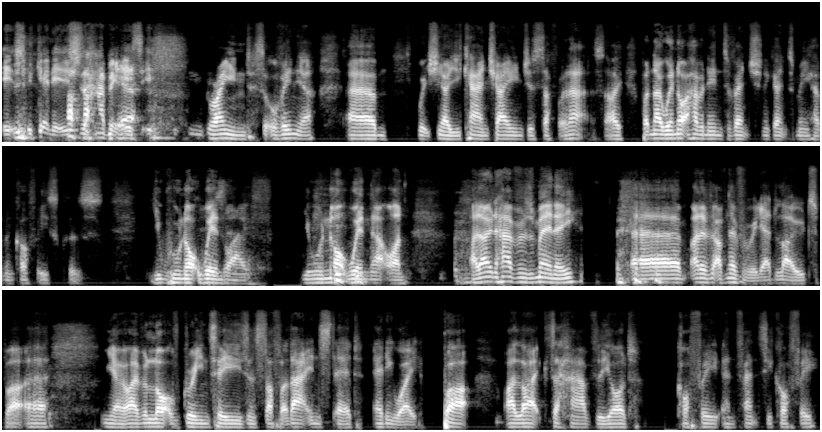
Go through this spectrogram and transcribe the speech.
it's again, it's the habit. yeah. it's, it's, ingrained sort of in you, um, which you know you can change and stuff like that. So, but no, we're not having an intervention against me having coffees because you will not win. Life. You will not win that one. I don't have as many. Um, I've, I've never really had loads, but uh, you know, I have a lot of green teas and stuff like that instead. Anyway, but I like to have the odd coffee and fancy coffee.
